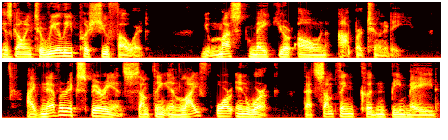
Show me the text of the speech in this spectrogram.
is going to really push you forward. You must make your own opportunity. I've never experienced something in life or in work that something couldn't be made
